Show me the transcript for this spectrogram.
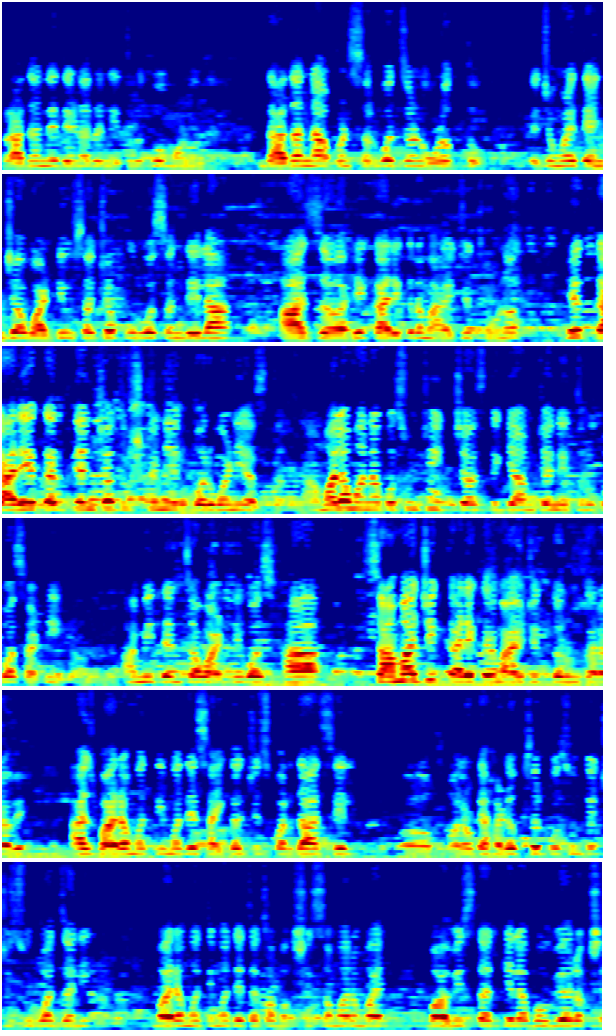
प्राधान्य देणारं नेतृत्व म्हणून दादांना आपण सर्वच जण ओळखतो. त्याच्यामुळे त्यांच्या वाढदिवसाच्या पूर्वसंध्येला आज हे कार्यक्रम आयोजित होणं हे कार्यकर्त्यांच्या दृष्टीने एक पर्वणी असतं. आम्हाला मनापासूनची इच्छा असते की आमच्या नेतृत्वासाठी आम्ही त्यांचा वाढदिवस हा सामाजिक कार्यक्रम आयोजित करून करावे. आज बारामतीमध्ये सायकलची स्पर्धा असेल मला वाटतं हडपसरपासून त्याची सुरुवात झाली. बारामतीमध्ये त्याचा बक्षीस समारंभ आहे. बावीस तारखेला भव्य रक्ष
